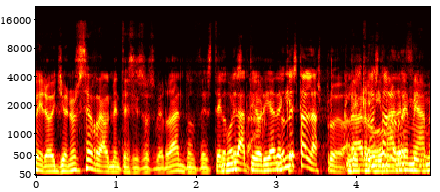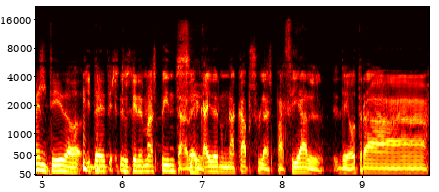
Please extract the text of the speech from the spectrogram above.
Pero yo no sé realmente si eso es verdad, entonces tengo ¿Dónde la está? teoría de ¿Dónde que, están las pruebas? de Claro. que ¿Dónde mi madre me ha mentido. Y tú, De- tú tienes más pinta de haber Sí. caído en una cápsula espacial de otra.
